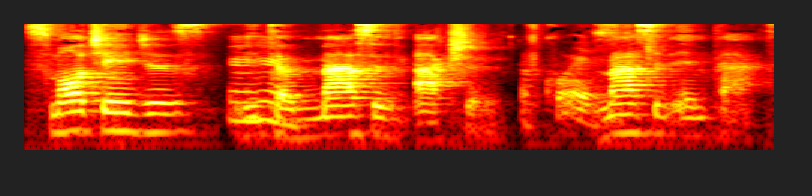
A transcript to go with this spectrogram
small changes lead to Mm-hmm. massive action, of course massive impact.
